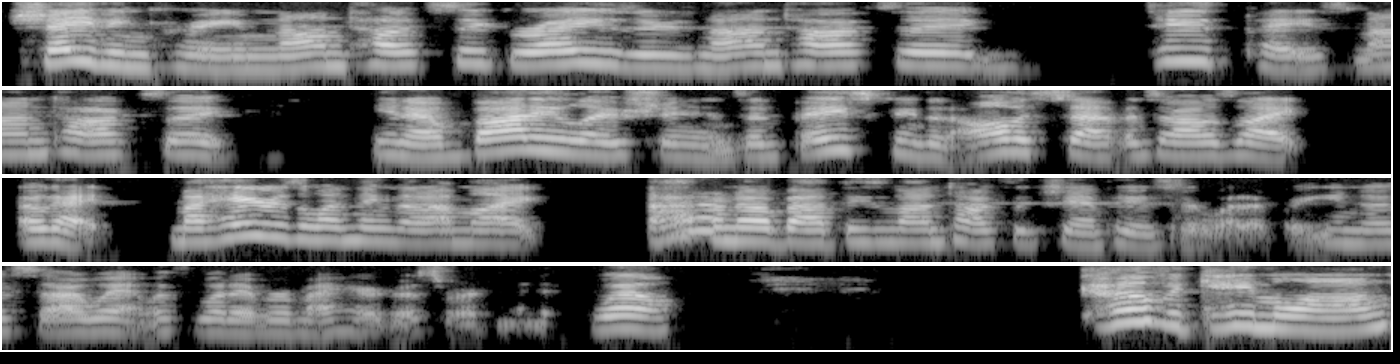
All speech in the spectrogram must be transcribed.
shaving cream, non-toxic razors, non-toxic toothpaste, non-toxic, you know, body lotions and face creams and all this stuff. And so I was like, okay, my hair is the one thing that I'm like, I don't know about these non-toxic shampoos or whatever, you know. So I went with whatever my hairdresser recommended. Well, COVID came along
